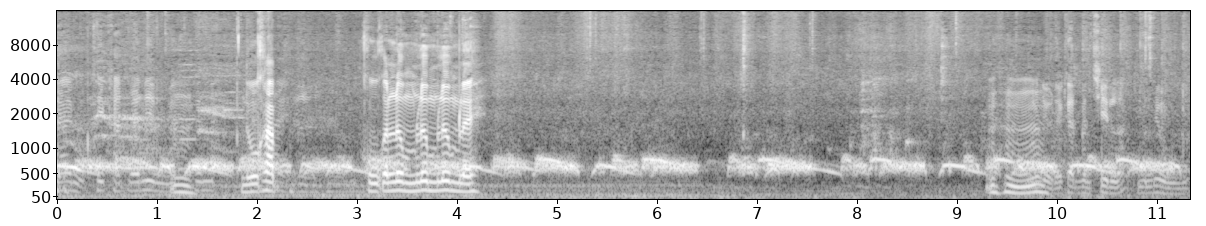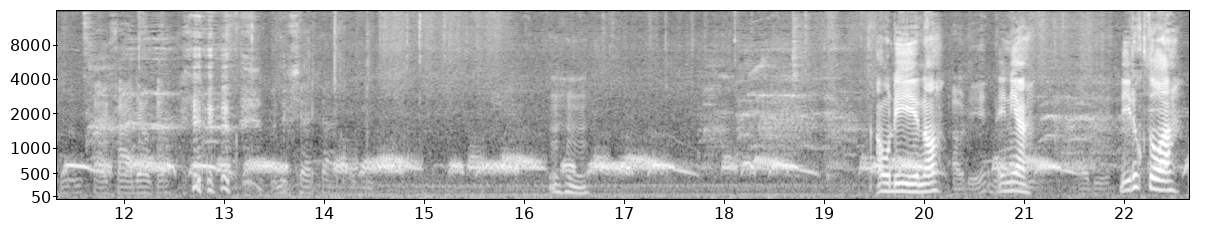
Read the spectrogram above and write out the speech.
ได้หมดที่คัดไว้นี่มันอืมดูครับครูกันลืมลืมลืมเลย อือหือมันอยู่ด้วยกันเป็นชินแล้ว มันอยู่มันชายคาเดียวกัน มันอยู่ชายคาเดียวกันอือหือ เอาดีเนาะเอาดีไอเนี่ย เอาดีดีทุกตัวอยู่ที่ไปฝึก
